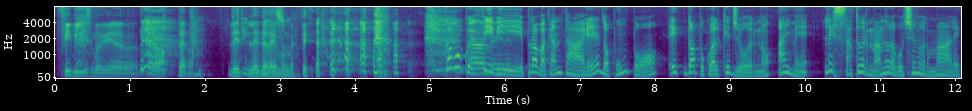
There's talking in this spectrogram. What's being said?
Fibismo. eh, Però, però le, le daremo. Comunque Va Phoebe prova a cantare dopo un po' e dopo qualche giorno, ahimè, le sta tornando la voce normale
